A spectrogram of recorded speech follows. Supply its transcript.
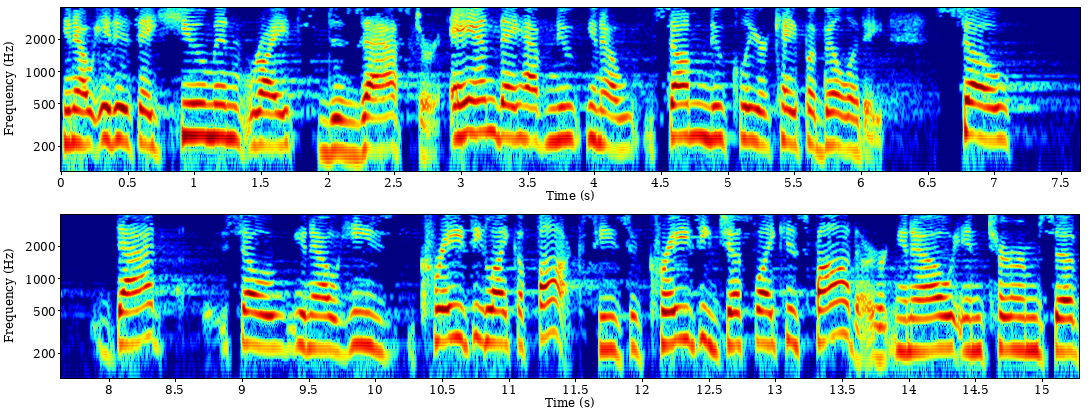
You know, it is a human rights disaster, and they have new, you know, some nuclear capability. So that so you know he's crazy like a fox. He's crazy just like his father you know in terms of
